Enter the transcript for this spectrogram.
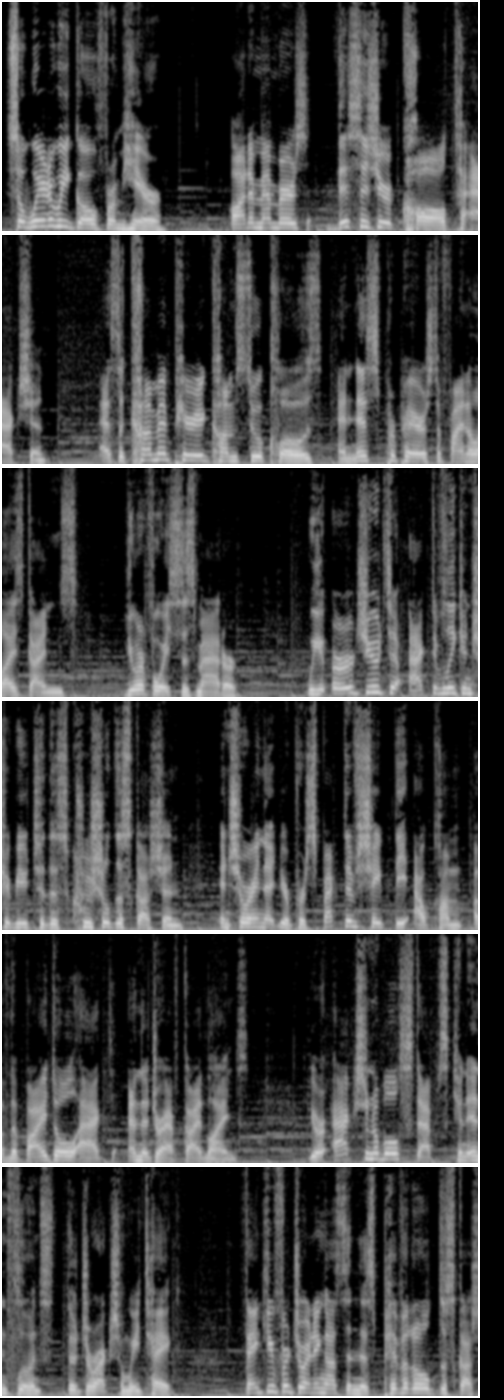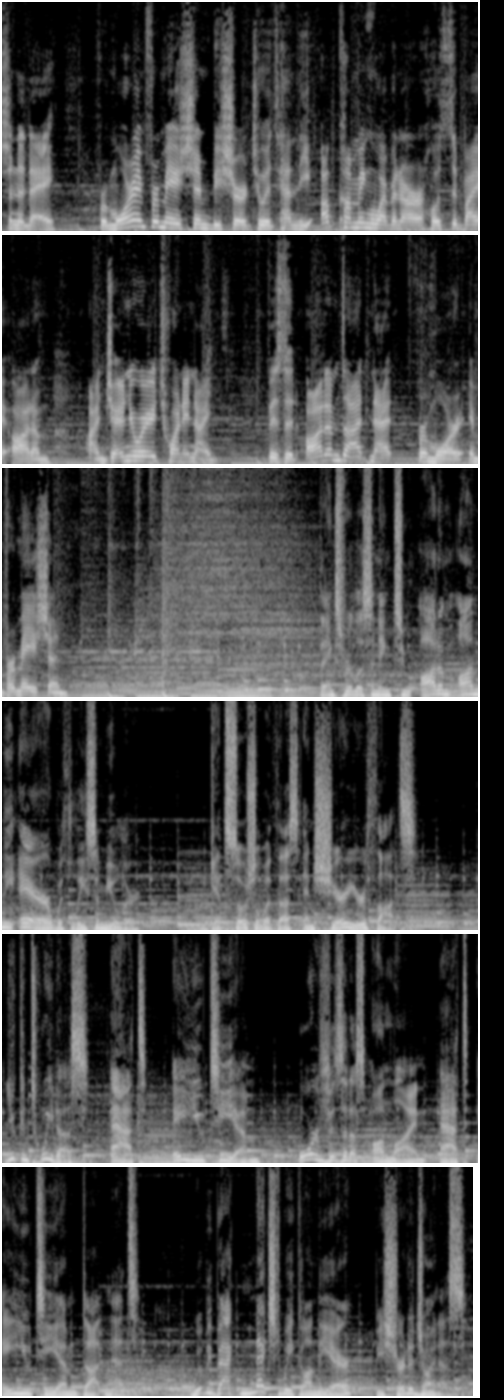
So, where do we go from here? AUTM members, this is your call to action. As the comment period comes to a close and NIST prepares to finalize guidance, your voices matter. We urge you to actively contribute to this crucial discussion ensuring that your perspectives shape the outcome of the Bayh-Dole Act and the draft guidelines. Your actionable steps can influence the direction we take. Thank you for joining us in this pivotal discussion today. For more information, be sure to attend the upcoming webinar hosted by AUTM on January 29th. Visit AUTM.net for more information. Thanks for listening to AUTM on the Air with Lisa Mueller. Get social with us and share your thoughts. You can tweet us at AUTM or visit us online at AUTM.net. We'll be back next week on the air. Be sure to join us.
